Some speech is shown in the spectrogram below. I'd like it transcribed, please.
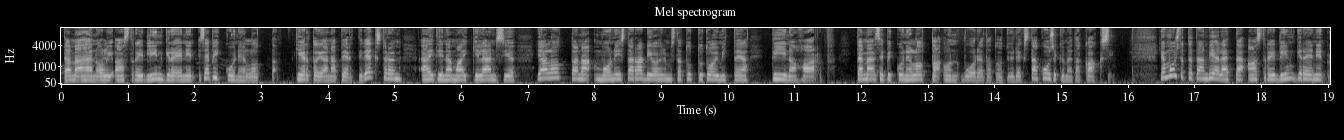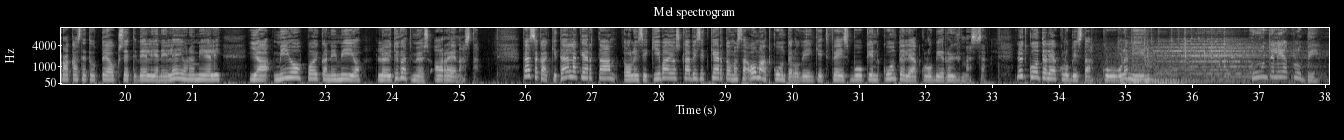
Tämähän oli Astrid Lindgrenin Se pikkuinen Lotta. Kertojana Pertti Wekström, äitinä Maikki Länsiö ja Lottana monista radio-ohjelmista tuttu toimittaja Tiina Harp. Tämä Se pikkuinen Lotta on vuodelta 1962. Ja muistutetaan vielä, että Astrid Lindgrenin rakastetut teokset Veljeni leijonamieli ja Mio, poikani Mio löytyvät myös Areenasta. Tässä kaikki tällä kertaa. Olisi kiva, jos kävisit kertomassa omat kuunteluvinkit Facebookin kuuntelijaklubi-ryhmässä. Nyt kuuntelijaklubista kuulemiin. Kuuntelijaklubi.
